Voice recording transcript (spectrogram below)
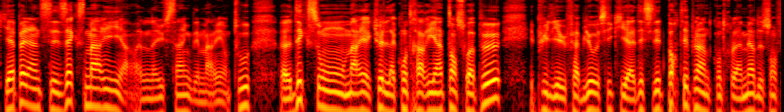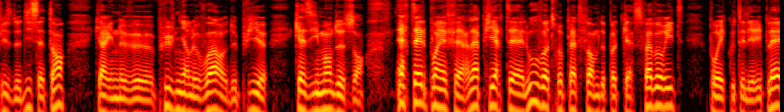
qui appelle un de ses ex-maris, elle en a eu cinq des maris en tout, euh, dès que son mari actuel la contrarie un temps soit peu. Et puis il y a eu Fabio aussi qui a décidé de porter plainte contre la mère de son fils de 17 ans, car il ne veut plus venir le voir depuis euh, quasiment deux ans. RTL.fr, l'appli RTL ou votre plateforme de podcast favorite pour écouter les replays.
